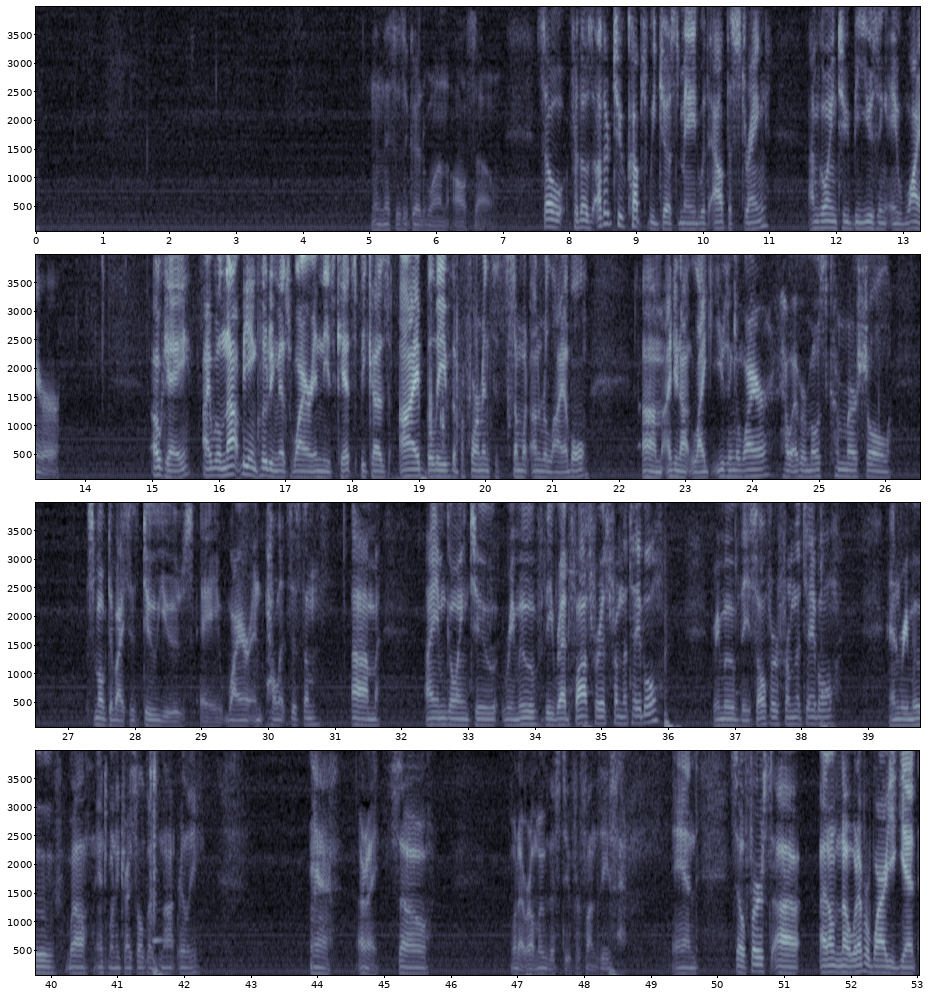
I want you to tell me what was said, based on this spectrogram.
And this is a good one also. So for those other two cups we just made without the string, I'm going to be using a wire. Okay, I will not be including this wire in these kits because I believe the performance is somewhat unreliable. Um, I do not like using the wire. However, most commercial smoke devices do use a wire and pellet system. Um, I am going to remove the red phosphorus from the table, remove the sulfur from the table, and remove, well, antimony trisulfide is not really, yeah, alright, so, whatever, I'll move this to for funsies. And, so first, uh, I don't know, whatever wire you get,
